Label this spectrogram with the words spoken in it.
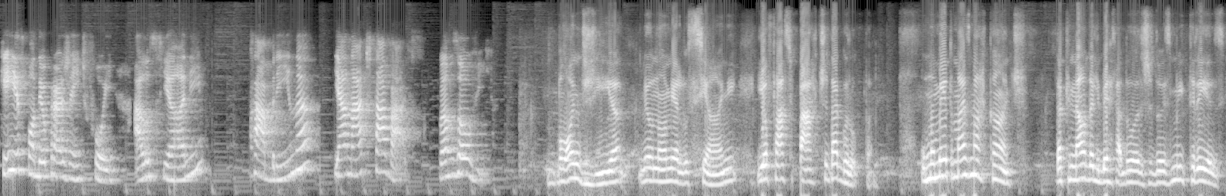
Quem respondeu para a gente foi a Luciane, a Sabrina e a Nath Tavares. Vamos ouvir. Bom dia, meu nome é Luciane e eu faço parte da grupa. O momento mais marcante da final da Libertadores de 2013,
